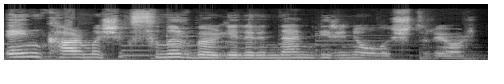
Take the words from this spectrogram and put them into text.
en karmaşık sınır bölgelerinden birini oluşturuyor.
